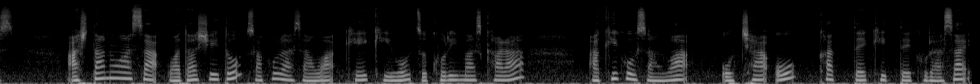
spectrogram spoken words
す明日の朝、私とさくらさんはケーキを作りますから、あきこさんはお茶を買ってきてください。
